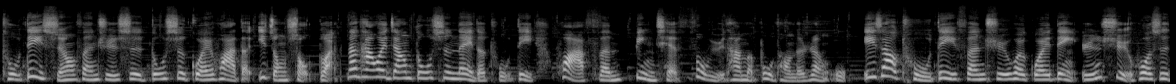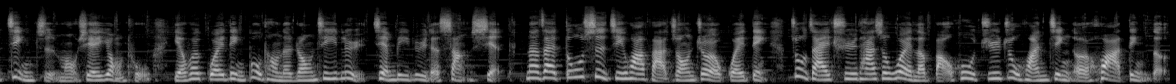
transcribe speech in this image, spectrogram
土地使用分区是都市规划的一种手段。那它会将都市内的土地划分，并且赋予他们不同的任务。依照土地分区会规定允许或是禁止某些用途，也会规定不同的容积率、建蔽率的上限。那在都市计划法中就有规定，住宅区它是为了保护居住环境而划定的，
